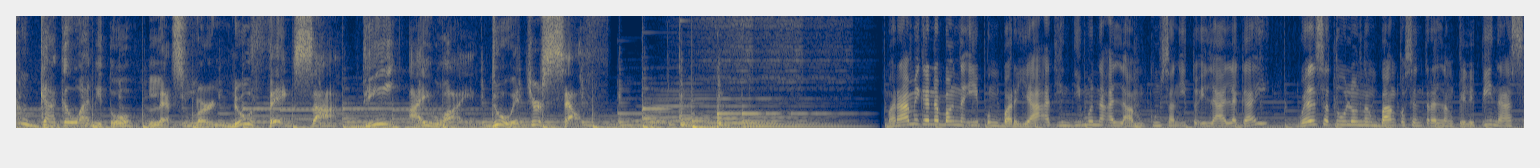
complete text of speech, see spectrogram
ang gagawa nito. Let's learn new things sa DIY Do It Yourself. Marami ka na bang naipong barya at hindi mo na alam kung saan ito ilalagay? Well, sa tulong ng Bangko Sentral ng Pilipinas,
